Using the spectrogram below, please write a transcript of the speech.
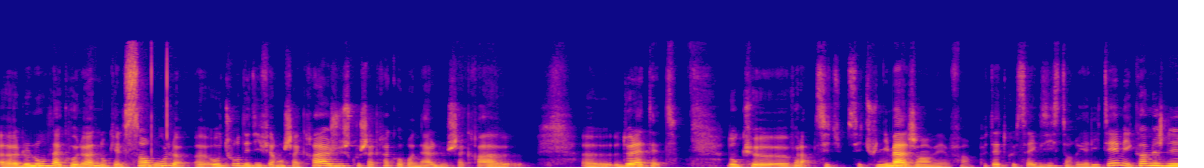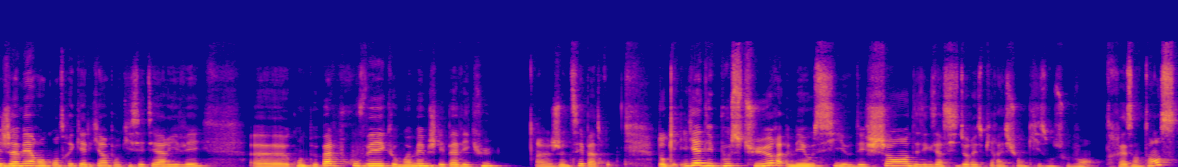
le long de la colonne. Donc elle s'enroule autour des différents chakras jusqu'au chakra coronal, le chakra de la tête. Donc voilà, c'est une image, hein, mais enfin peut-être que ça existe en réalité, mais comme je n'ai jamais rencontré quelqu'un pour qui c'était arrivé, qu'on ne peut pas le prouver et que moi-même je l'ai pas vécu, euh, je ne sais pas trop. Donc il y a des postures, mais aussi euh, des chants, des exercices de respiration qui sont souvent très intenses,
